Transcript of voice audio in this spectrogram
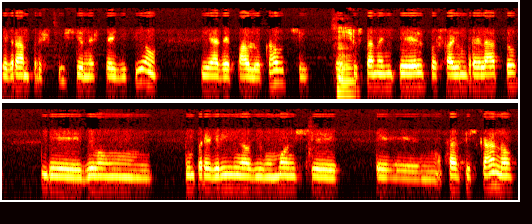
de gran prestigio nesta edición, que é a de Pablo Cauchi, sí. e justamente el pues, fai un relato de, de un, un peregrino, de un monxe eh, franciscano,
